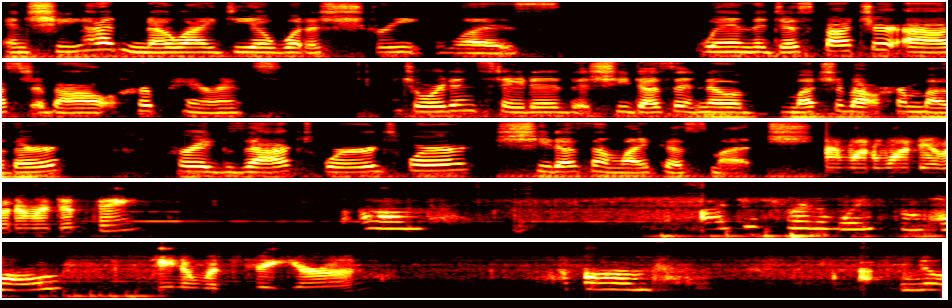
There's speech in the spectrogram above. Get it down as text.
and she had no idea what a street was. When the dispatcher asked about her parents, Jordan stated that she doesn't know much about her mother. Her exact words were, She doesn't like us much. 911, do you have an emergency? Um, I just ran away from home. Do you know what street you're on? Um, no.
